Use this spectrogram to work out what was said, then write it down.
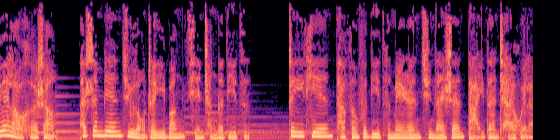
位老和尚，他身边聚拢着一帮虔诚的弟子。这一天，他吩咐弟子每人去南山打一担柴回来。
